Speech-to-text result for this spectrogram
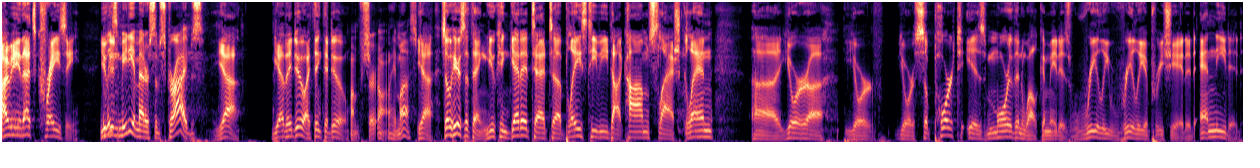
I mean, that's crazy. You At least can, Media Matter subscribes. Yeah. Yeah, they do. I think they do. I'm sure oh, they must. Yeah. So here's the thing. You can get it at uh, blazetv.com slash Glenn. Uh, your, uh, your your support is more than welcome. It is really, really appreciated and needed.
